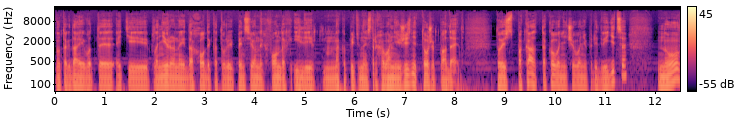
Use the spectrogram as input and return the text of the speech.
ну тогда и вот э, эти планированные доходы, которые в пенсионных фондах или накопительное страхование жизни тоже падает. То есть пока такого ничего не предвидится. Ну,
